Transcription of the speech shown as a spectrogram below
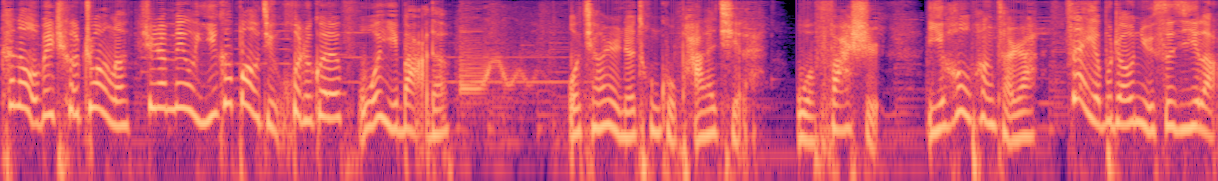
看到我被车撞了，居然没有一个报警或者过来扶我一把的。”我强忍着痛苦爬了起来，我发誓以后碰瓷儿啊，再也不找女司机了。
